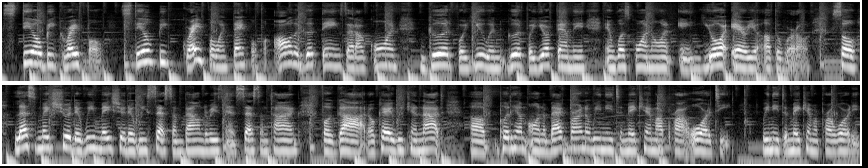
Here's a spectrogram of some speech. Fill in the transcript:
Still be grateful. Still be grateful and thankful for all the good things that are going good for you and good for your family and what's going on in your area of the world. So let's make sure that we make sure that we set some boundaries and set some time for God. Okay, we cannot uh, put him on a back burner. We need to make him a priority. We need to make him a priority.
